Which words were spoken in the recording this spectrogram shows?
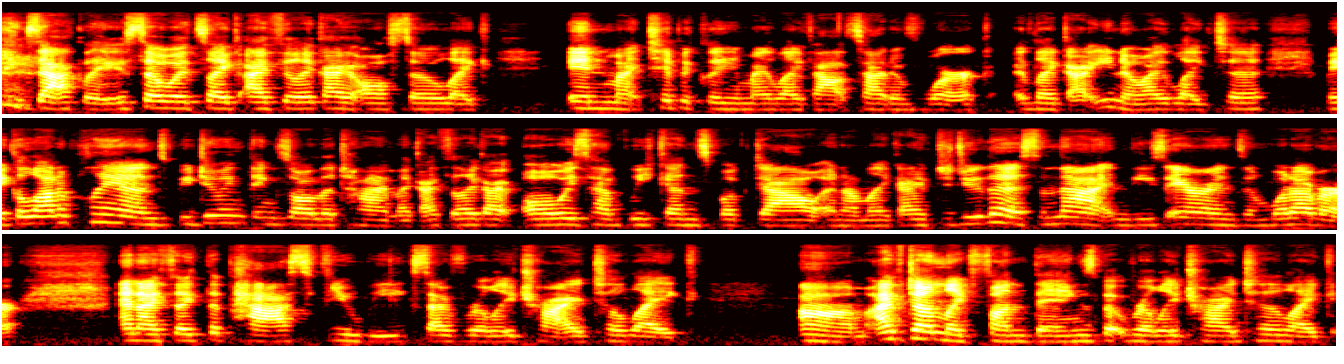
exactly so it's like i feel like i also like in my typically in my life outside of work like i you know i like to make a lot of plans be doing things all the time like i feel like i always have weekends booked out and i'm like i have to do this and that and these errands and whatever and i feel like the past few weeks i've really tried to like um i've done like fun things but really tried to like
